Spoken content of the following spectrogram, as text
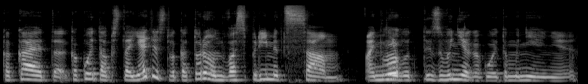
какая-то, какое-то обстоятельство, которое он воспримет сам, а не Про... вот извне какое-то мнение.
